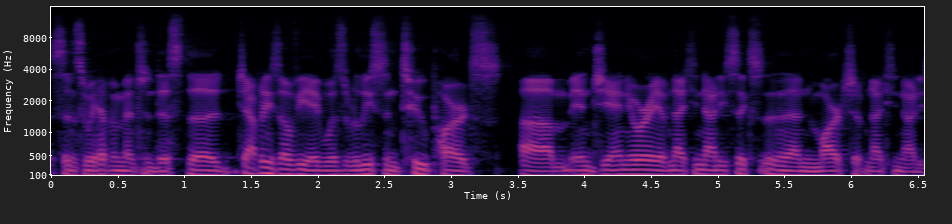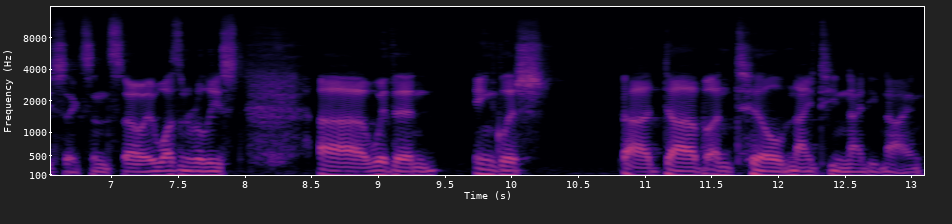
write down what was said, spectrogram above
Since we haven't mentioned this, the Japanese OVA was released in two parts um, in January of 1996 and then March of 1996. And so it wasn't released uh, with an English uh, dub until 1999.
